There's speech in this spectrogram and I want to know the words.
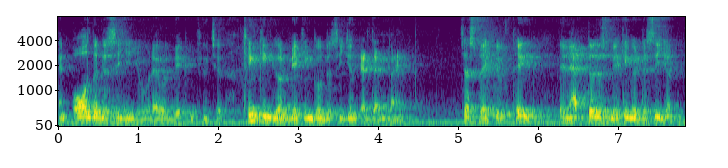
and all the decisions you will ever make in future, thinking you are making those decisions at that time. Just like you think an actor is making a decision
